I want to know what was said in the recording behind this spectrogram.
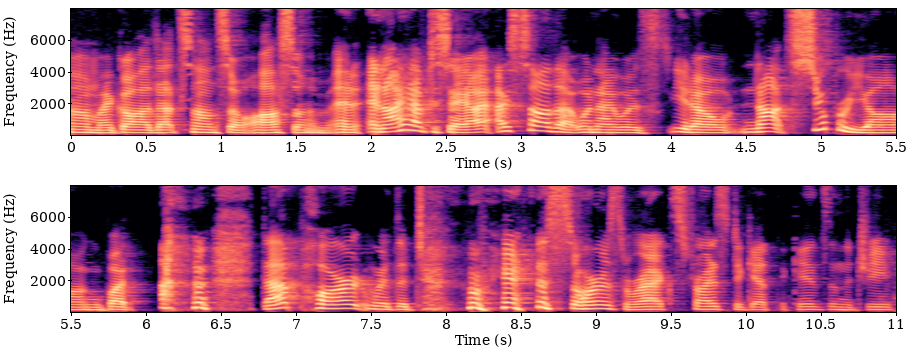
Oh my God, that sounds so awesome. And and I have to say, I, I saw that when I was, you know, not super young, but that part where the Tyrannosaurus Rex tries to get the kids in the Jeep,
